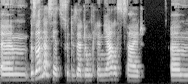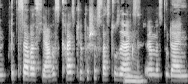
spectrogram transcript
ähm, besonders jetzt zu dieser dunklen Jahreszeit ähm, Gibt es da was Jahreskreistypisches, was du sagst, mhm. ähm, was du deinen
